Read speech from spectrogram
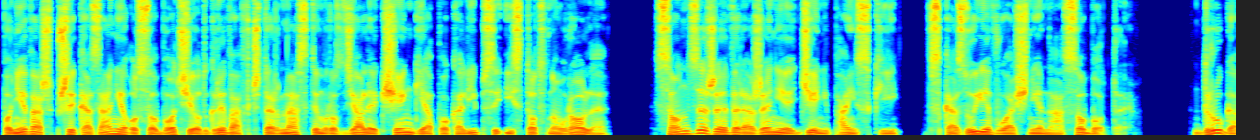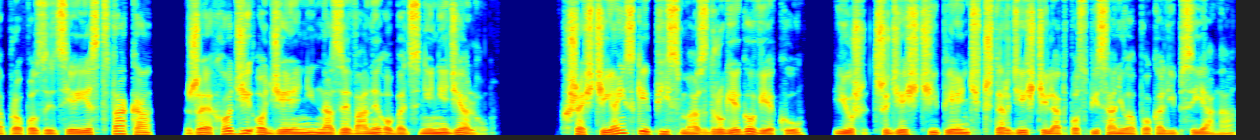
Ponieważ przykazanie o sobocie odgrywa w czternastym rozdziale Księgi Apokalipsy istotną rolę, sądzę, że wyrażenie Dzień Pański wskazuje właśnie na sobotę. Druga propozycja jest taka, że chodzi o dzień nazywany obecnie niedzielą. Chrześcijańskie pisma z II wieku, już 35-40 lat po spisaniu Apokalipsy Jana,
